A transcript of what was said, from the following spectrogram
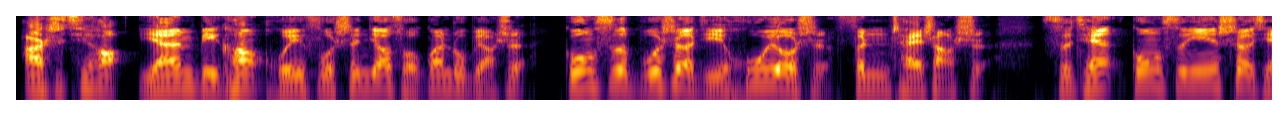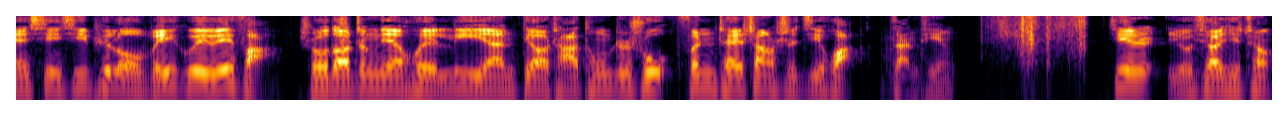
二十七号，延安必康回复深交所关注表示，公司不涉及忽悠式分拆上市。此前，公司因涉嫌信息披露违规违法，收到证监会立案调查通知书，分拆上市计划暂停。近日有消息称，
